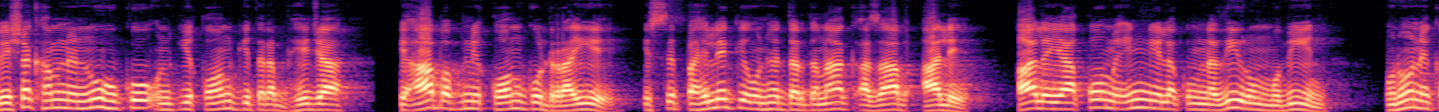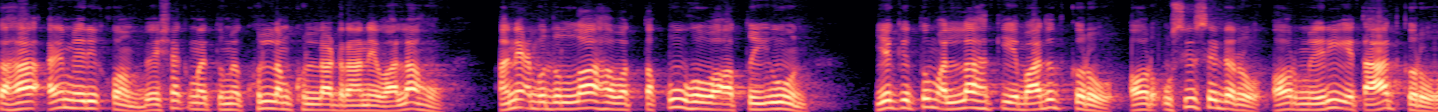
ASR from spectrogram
بے شک ہم نے نوح کو ان کی قوم کی طرف بھیجا۔ کہ آپ اپنی قوم کو ڈرائیے، اس سے پہلے کہ انہیں دردناک عذاب آلے قال یا قوم، انی لکم نذیر مبین انہوں نے کہا، اے میری قوم، بے شک میں تمہیں کھلم کھلا ڈرانے والا ہوں۔ ان عبد اللہ واتقوہ واطیعون یہ کہ تم اللہ کی عبادت کرو اور اسی سے ڈرو اور میری اطاعت کرو۔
